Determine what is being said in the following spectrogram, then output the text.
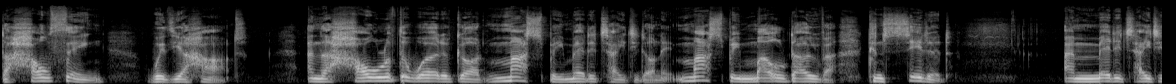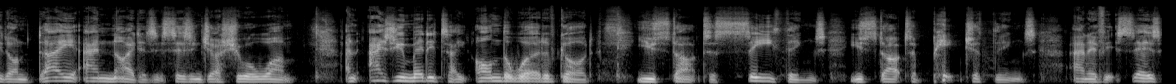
the whole thing with your heart. And the whole of the Word of God must be meditated on, it must be mulled over, considered, and meditated on day and night, as it says in Joshua 1. And as you meditate on the Word of God, you start to see things, you start to picture things. And if it says,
